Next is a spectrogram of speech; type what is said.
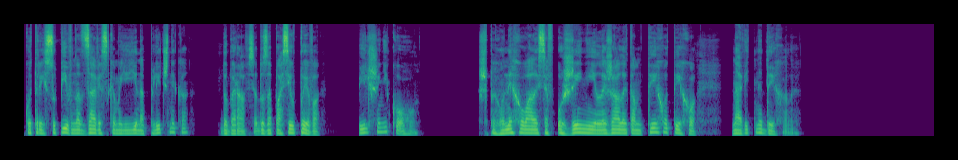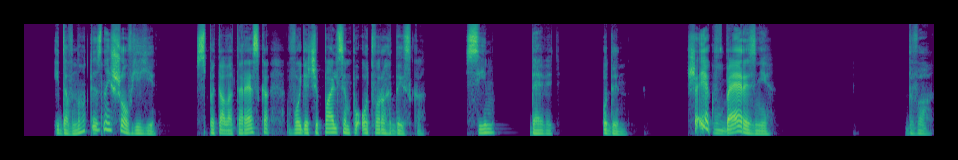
котрий супів над завісками її наплічника, добирався до запасів пива. Більше нікого. Шпигуни ховалися в ожині і лежали там тихо тихо, навіть не дихали. І давно ти знайшов її? спитала Тереска, водячи пальцем по отворах диска. Сім, дев'ять, один. Ще як в березні. Два.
